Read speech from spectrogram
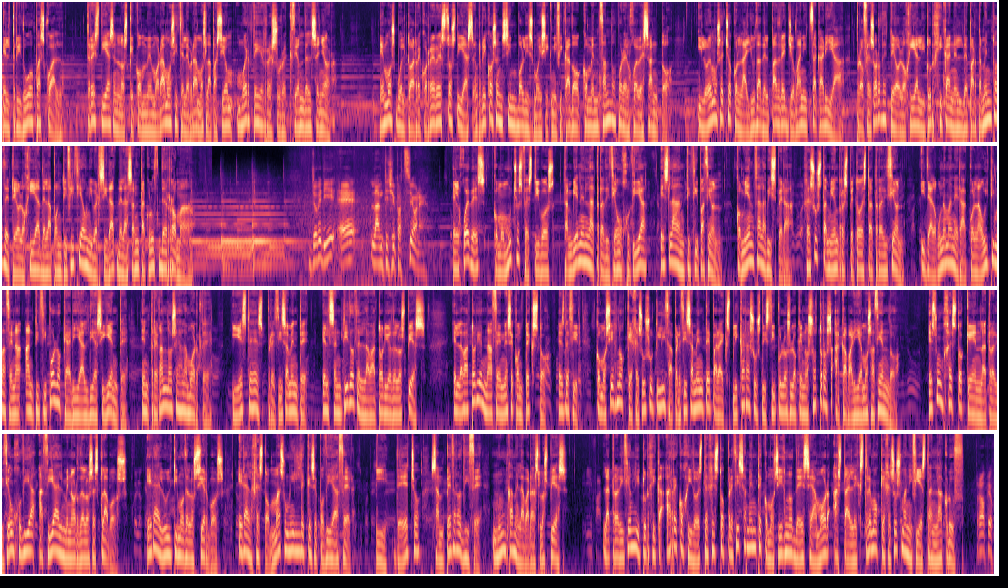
El Triduo Pascual, tres días en los que conmemoramos y celebramos la pasión, muerte y resurrección del Señor. Hemos vuelto a recorrer estos días ricos en simbolismo y significado, comenzando por el Jueves Santo, y lo hemos hecho con la ayuda del padre Giovanni Zaccaria, profesor de Teología Litúrgica en el Departamento de Teología de la Pontificia Universidad de la Santa Cruz de Roma. Giovedì è l'anticipazione. El jueves, como muchos festivos, también en la tradición judía, es la anticipación, comienza la víspera. Jesús también respetó esta tradición y de alguna manera con la última cena anticipó lo que haría al día siguiente, entregándose a la muerte. Y este es precisamente el sentido del lavatorio de los pies. El lavatorio nace en ese contexto, es decir, como signo que Jesús utiliza precisamente para explicar a sus discípulos lo que nosotros acabaríamos haciendo. Es un gesto que en la tradición judía hacía el menor de los esclavos. Era el último de los siervos. Era el gesto más humilde que se podía hacer. Y, de hecho, San Pedro dice, nunca me lavarás los pies. La tradición litúrgica ha recogido este gesto precisamente como signo de ese amor hasta el extremo que Jesús manifiesta en la cruz. proprio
